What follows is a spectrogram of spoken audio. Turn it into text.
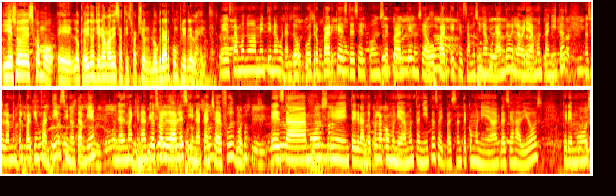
y eso es como eh, lo que hoy nos llena más de satisfacción, lograr cumplirle a la gente. Hoy estamos nuevamente inaugurando otro parque, este es el 11 parque, el onceavo parque que estamos inaugurando en la vereda Montañitas, no solamente el parque infantil, sino también unas máquinas biosaludables y una cancha de fútbol. Estamos eh, integrando con la comunidad de Montañitas, hay bastante comunidad, gracias a Dios. Queremos,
